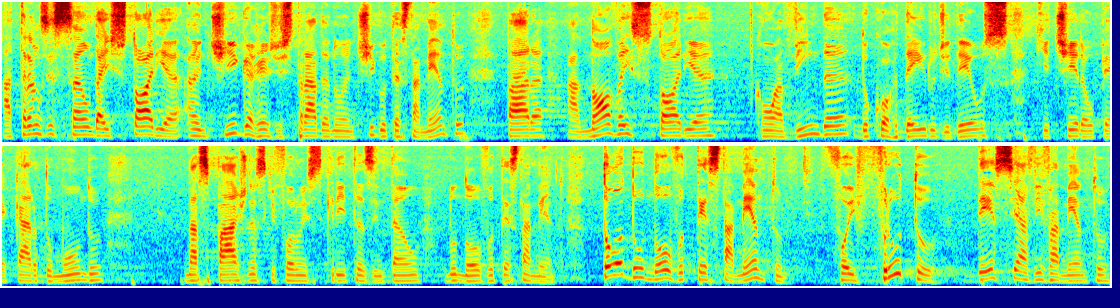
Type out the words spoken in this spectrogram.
A transição da história antiga registrada no Antigo Testamento para a nova história com a vinda do Cordeiro de Deus que tira o pecado do mundo nas páginas que foram escritas então no Novo Testamento. Todo o Novo Testamento foi fruto desse avivamento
